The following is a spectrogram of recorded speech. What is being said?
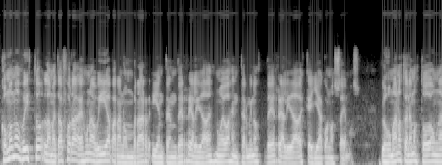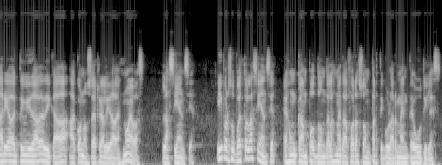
Como hemos visto, la metáfora es una vía para nombrar y entender realidades nuevas en términos de realidades que ya conocemos. Los humanos tenemos toda un área de actividad dedicada a conocer realidades nuevas, la ciencia. Y por supuesto la ciencia es un campo donde las metáforas son particularmente útiles.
